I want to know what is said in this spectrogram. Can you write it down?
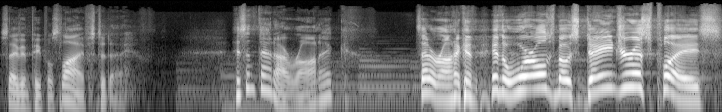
saving people's lives today. Isn't that ironic? Is that ironic? In, in the world's most dangerous place,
